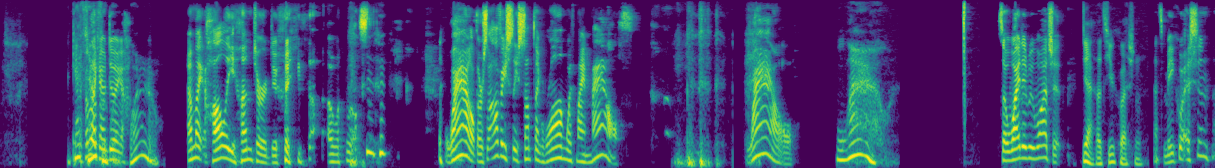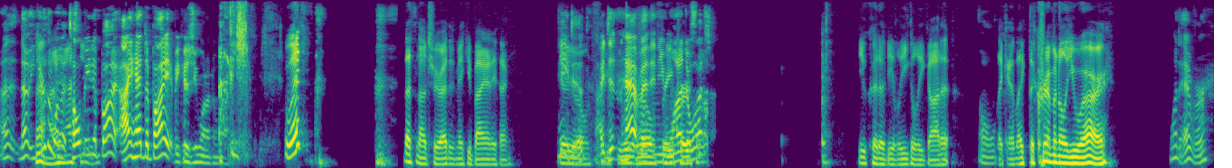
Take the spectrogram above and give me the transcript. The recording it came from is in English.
It I feel like I'm doing a- wow. I'm like Holly Hunter doing Owen Wilson. wow, there's obviously something wrong with my mouth. wow. Wow. So why did we watch it? Yeah, that's your question. That's me question. Uh, no, you're Yeah, the I one that asked told me you. to buy. I had to buy it because you wanted to watch. it. What? that's not true. I didn't make you buy anything. you You're did. own I didn't have it, and you free wanted to watch it. You could have illegally got it, Oh, like like the criminal you are. whatever.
